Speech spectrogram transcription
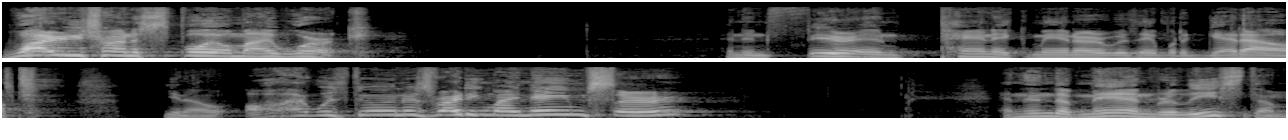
Why are you trying to spoil my work? And in fear and panic, Maynard was able to get out. You know, all I was doing was writing my name, sir. And then the man released him.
